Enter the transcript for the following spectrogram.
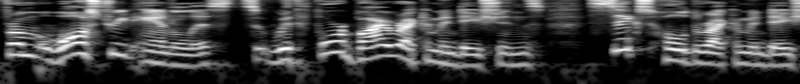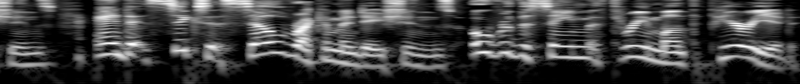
from Wall Street analysts with 4 buy recommendations, 6 hold recommendations, and 6 sell recommendations over the same 3 month period.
